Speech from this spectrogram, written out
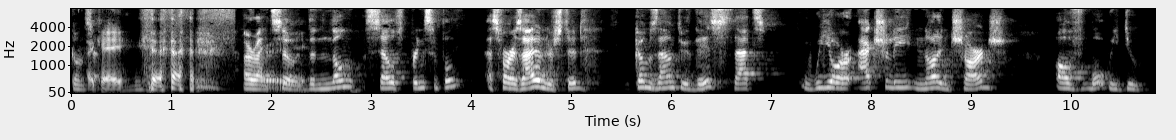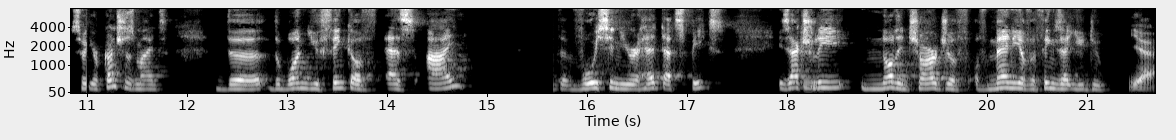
concept. Okay. all right. So the non-self principle, as far as I understood, comes down to this: that we are actually not in charge of what we do. So your conscious mind, the the one you think of as I, the voice in your head that speaks is actually mm. not in charge of of many of the things that you do. Yeah.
